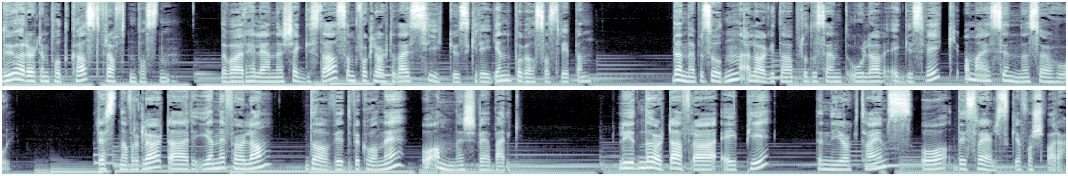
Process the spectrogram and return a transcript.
Du har hørt en podkast fra Aftenposten. Det var Helene Skjeggestad som forklarte deg sykehuskrigen på Gazastripen. Denne episoden er laget av produsent Olav Eggesvik og meg, Synne Søhol. Resten av Forklart er Jenny Førland, David Vekoni og Anders Weberg. Lyden du hørte er fra AP, The New York Times og det israelske forsvaret.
